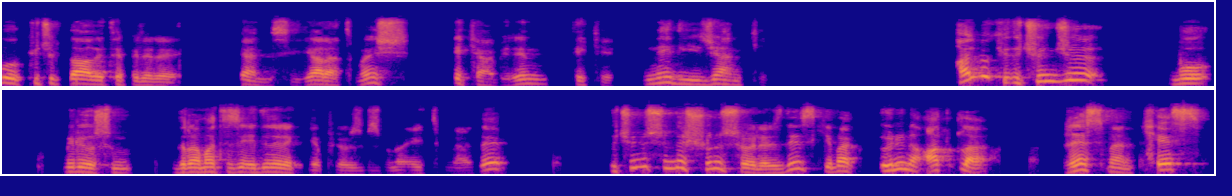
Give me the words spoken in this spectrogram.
bu küçük dağ ve tepeleri kendisi yaratmış, ekabirin teki. Ne diyeceğim ki? Halbuki üçüncü bu biliyorsun dramatize edinerek yapıyoruz biz bunu eğitimlerde. Üçüncüsünde şunu söyleriz. Deriz ki bak önüne atla resmen kes.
